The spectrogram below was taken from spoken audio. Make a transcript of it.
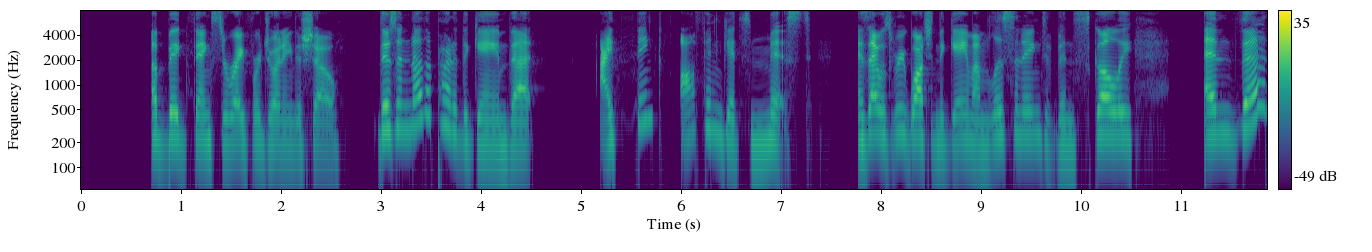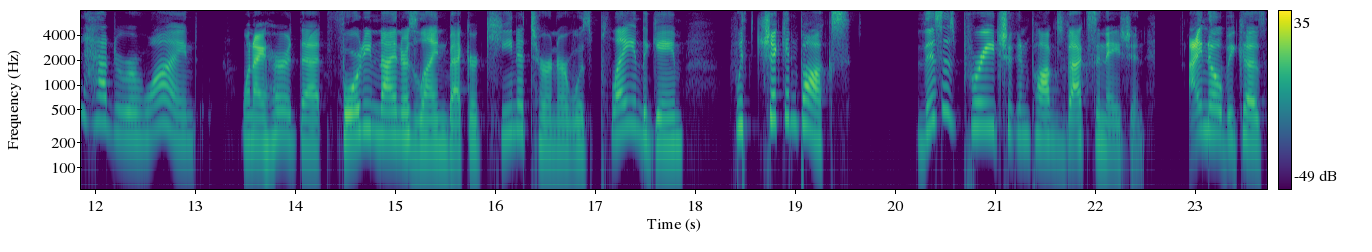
a big thanks to Ray for joining the show. There's another part of the game that I think often gets missed. As I was rewatching the game, I'm listening to Vin Scully and then had to rewind when I heard that 49ers linebacker Keena Turner was playing the game with chickenpox. This is pre chickenpox vaccination. I know because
